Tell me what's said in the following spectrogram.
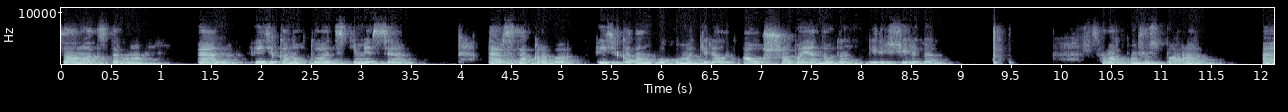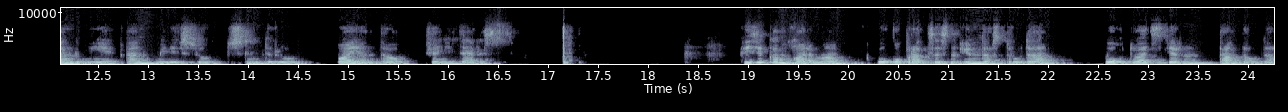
саламатсыздарбы пән физиканы окутуу адистемеси дарс такырыбы физикадан окуу материалын ауызша баяндаудың ерекшелігі. Сабақтың жоспары әңгіме әңгімелесу түсіндіру баяндау және дәріс. Физика мұғалімі оқу процесін ұйымдастыруда оқыту әдістерін таңдауда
